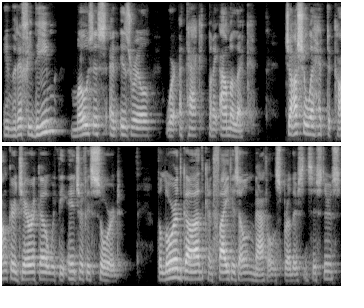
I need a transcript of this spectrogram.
In Rephidim, Moses and Israel were attacked by Amalek. Joshua had to conquer Jericho with the edge of his sword. The Lord God can fight his own battles, brothers and sisters,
